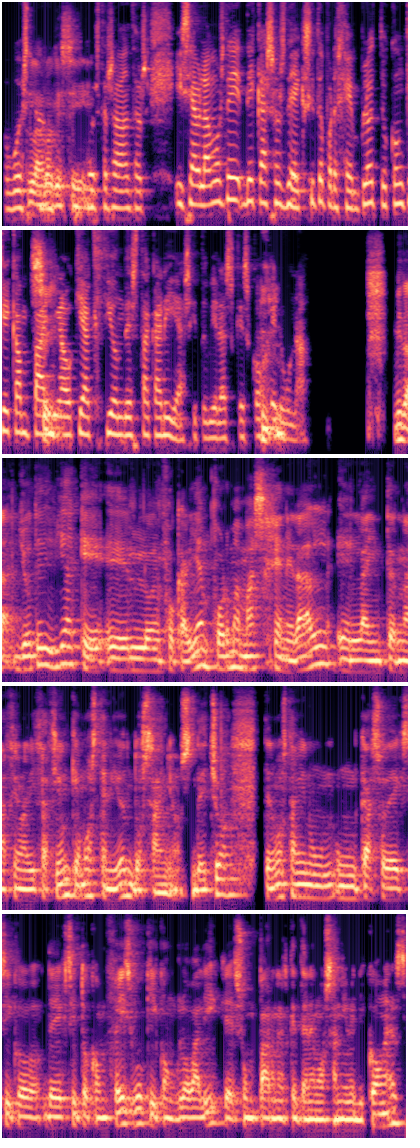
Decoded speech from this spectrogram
vuestros avances. Y si hablamos de, casos de éxito, por ejemplo, ¿tú con qué campaña o qué acción destacarías si tuvieras que escoger una? Mira, yo te diría que eh, lo enfocaría en forma más general en la internacionalización que hemos tenido en dos años. De hecho, tenemos también un, caso de éxito, de éxito con Facebook y con Globally, que es un partner que tenemos a nivel e-commerce,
